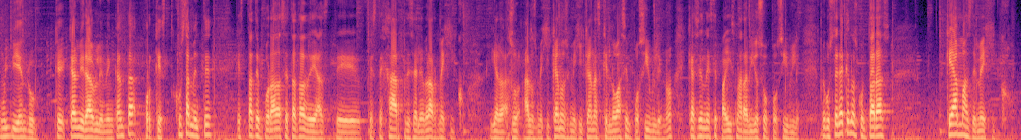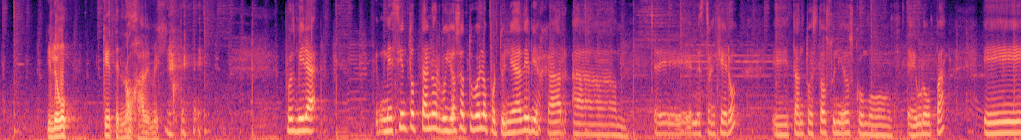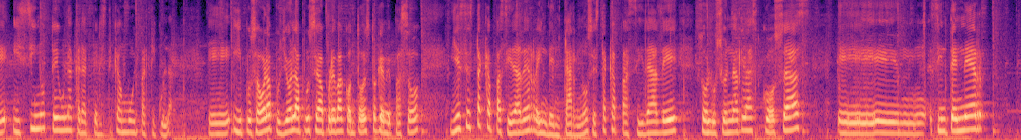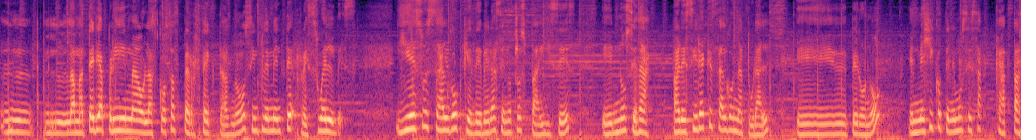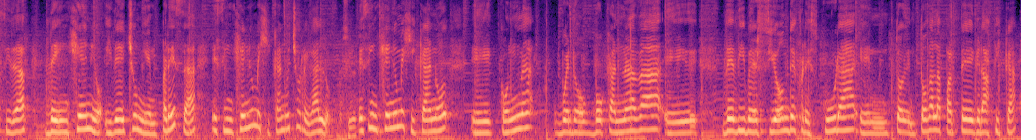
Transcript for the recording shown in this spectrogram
Muy bien, Ru, qué, admirable, me encanta porque justamente esta temporada se trata de, de festejar, de celebrar México y a, los mexicanos y mexicanas que lo hacen posible, ¿no? que hacen este país maravilloso posible. Me gustaría que nos contaras qué amas de México y luego qué te enoja de México. Pues mira, me siento tan orgullosa, tuve la oportunidad de viajar al eh, extranjero, eh, tanto a Estados Unidos como a Europa, eh, y sí noté una característica muy particular. y pues ahora pues yo la puse a prueba con todo esto que me pasó y es esta capacidad de reinventarnos, esta capacidad de solucionar las cosas eh, sin tener la materia prima o las cosas perfectas, ¿no? Simplemente resuelves. Y eso es algo que de veras en otros países eh, no se da. Pareciera que es algo natural, eh, pero no. En México tenemos esa capacidad de ingenio y de hecho mi empresa es Ingenio Mexicano hecho regalo. es. Ingenio Mexicano eh, con una, bueno, bocanada eh, de diversión, de frescura en, toda la parte gráfica,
